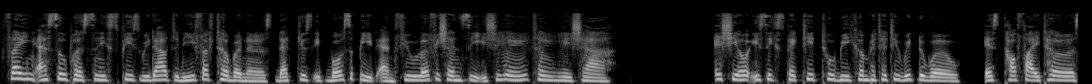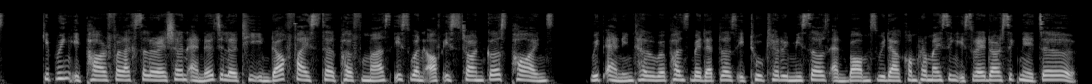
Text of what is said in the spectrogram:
flying at supersonic speeds without the need of turbiners that gives it both speed and fuel efficiency Asia. Is expected to be competitive with the world's top fighters, giving it powerful acceleration and agility in stealth performance is one of its strongest points, with an internal weapons bay that allows it to carry missiles and bombs without compromising its radar signature.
